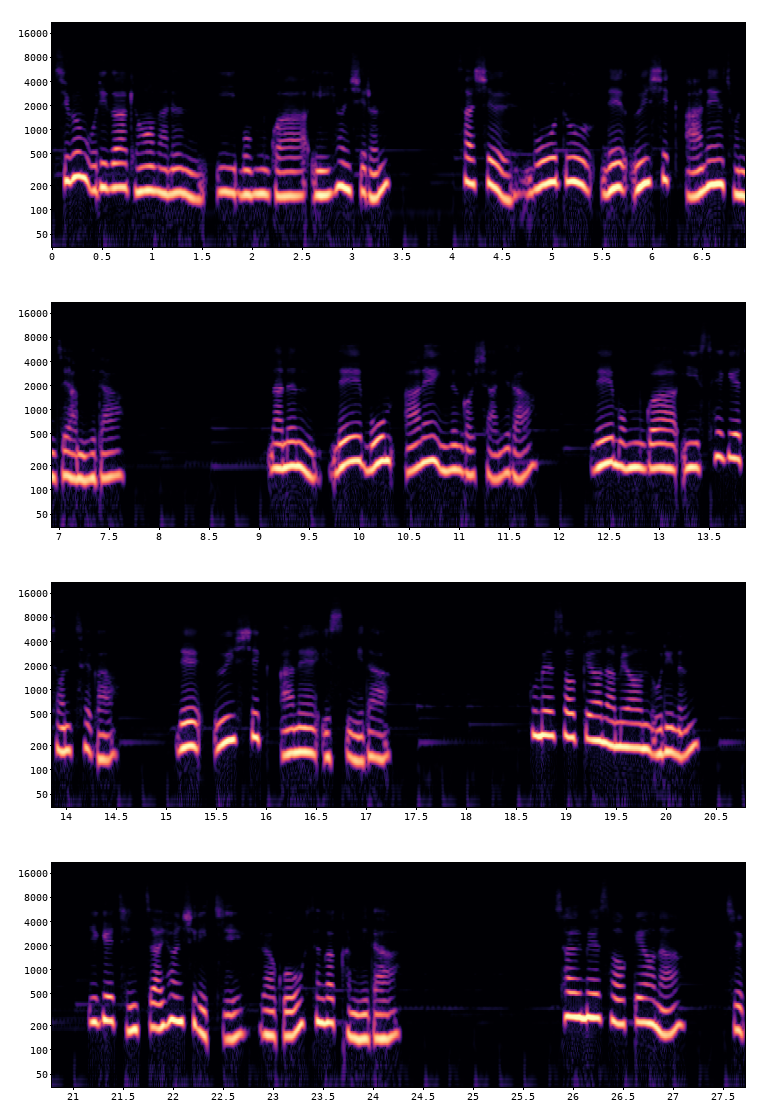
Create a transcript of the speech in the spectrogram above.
지금 우리가 경험하는 이 몸과 이 현실은 사실 모두 내 의식 안에 존재합니다. 나는 내 몸 안에 있는 것이 아니라 내 몸과 이 세계 전체가 내 의식 안에 있습니다. 꿈에서 깨어나면 우리는 이게 진짜 현실이지 라고 생각합니다. 삶에서 깨어나, 즉,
